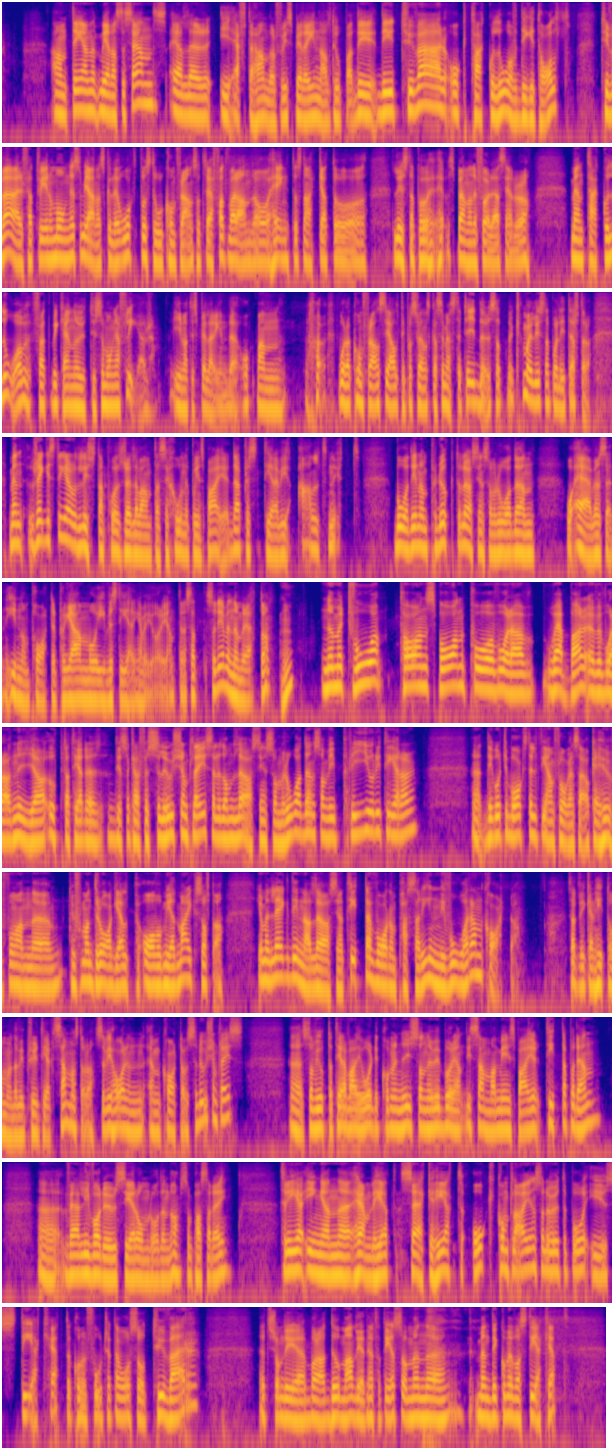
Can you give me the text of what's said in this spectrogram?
Antingen medan det sänds eller i efterhand, då, för vi spelar in alltihopa. Det, det är tyvärr och tack och lov digitalt. Tyvärr, för att vi är nog många som gärna skulle åkt på en stor konferens och träffat varandra och hängt och snackat och lyssnat på spännande föreläsningar. Då. Men tack och lov för att vi kan nå ut till så många fler i och med att vi spelar in det och man våra konferenser är alltid på svenska semestertider så nu kan man ju lyssna på det lite efter. Då. Men registrera och lyssna på relevanta sessioner på Inspire. Där presenterar vi allt nytt. Både inom produkt och lösningsområden och även sen inom partnerprogram och investeringar vi gör egentligen. Så, att, så det är väl nummer ett då. Mm. Nummer två, ta en span på våra webbar över våra nya uppdaterade, det som kallas för solution place eller de lösningsområden som vi prioriterar. Eh, det går tillbaks till lite grann frågan så här, okay, hur, får man, eh, hur får man draghjälp av och med Microsoft då? Ja, men lägg dina lösningar, titta var de passar in i våran karta. Så att vi kan hitta områden där vi prioriterar tillsammans. Då, då. Så vi har en, en karta av Solution Place eh, Eh, som vi uppdaterar varje år. Det kommer en ny sån nu i början i samband med Inspire. Titta på den. Eh, välj vad du ser områden då, som passar dig. Tre, ingen eh, hemlighet. Säkerhet och compliance som du var ute på är ju stekhett och kommer fortsätta vara så, tyvärr. Eftersom det är bara dumma anledningar till att det är så, men, eh, men det kommer vara stekhett.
